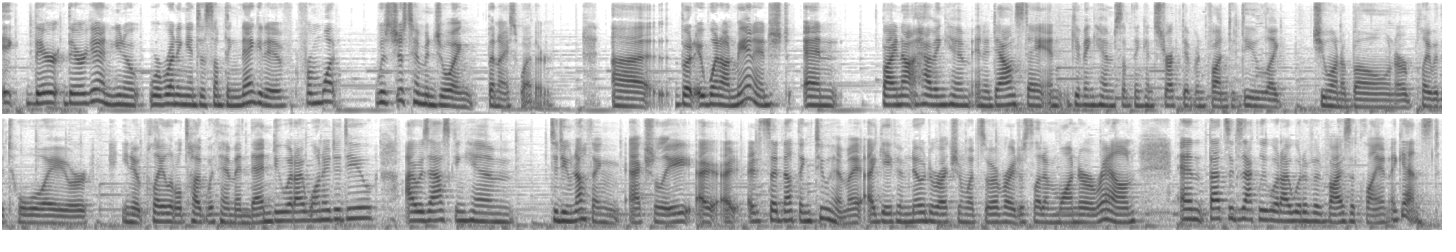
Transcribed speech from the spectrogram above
it, there there again, you know, we're running into something negative from what was just him enjoying the nice weather. Uh, but it went unmanaged, and by not having him in a downstay and giving him something constructive and fun to do, like chew on a bone or play with a toy or you know play a little tug with him and then do what I wanted to do, I was asking him to do nothing, actually. I, I, I said nothing to him. I, I, gave him no direction whatsoever. I just let him wander around. And that's exactly what I would have advised a client against.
